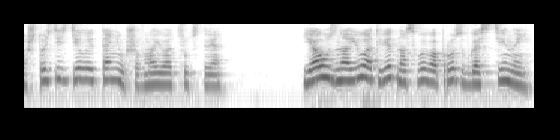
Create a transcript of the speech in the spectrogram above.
А что здесь делает Танюша в мое отсутствие? Я узнаю ответ на свой вопрос в гостиной.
